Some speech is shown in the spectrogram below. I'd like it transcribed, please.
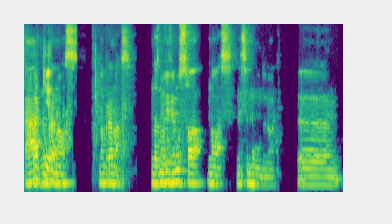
Ah, não para nós. Não para nós. nós não vivemos só nós nesse mundo, não é? Uh,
